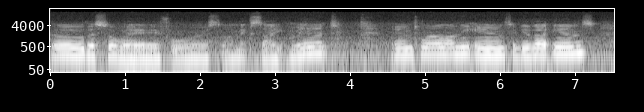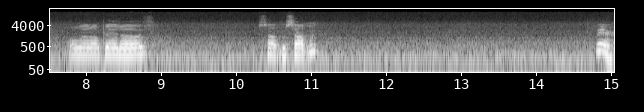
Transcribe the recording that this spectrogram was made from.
Go this away for some excitement and twirl on the ends to give that ends a little bit of something something. There.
